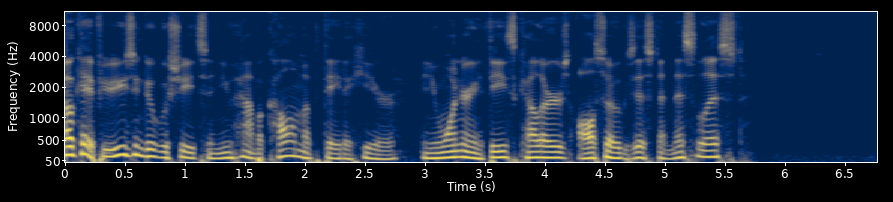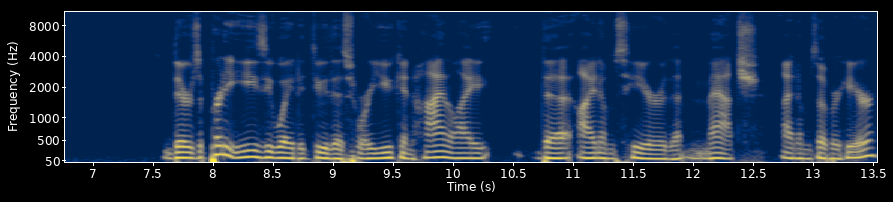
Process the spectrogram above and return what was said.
Okay, if you're using Google Sheets and you have a column of data here and you're wondering if these colors also exist in this list, there's a pretty easy way to do this where you can highlight the items here that match items over here,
